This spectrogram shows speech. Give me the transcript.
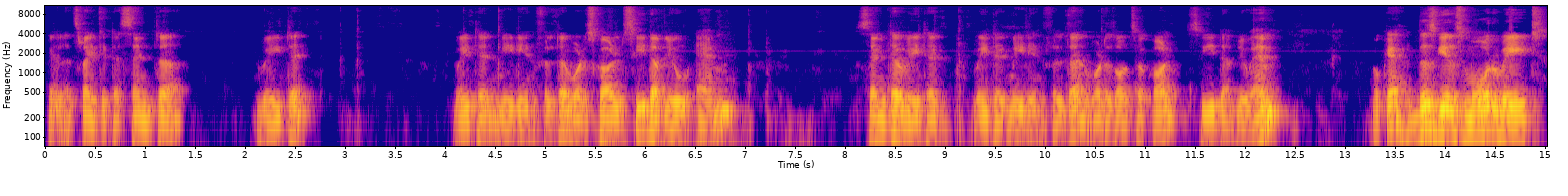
Okay, let's write it as center weighted weighted median filter. What is called CWM center weighted weighted median filter what is also called CWM okay? This gives more weight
